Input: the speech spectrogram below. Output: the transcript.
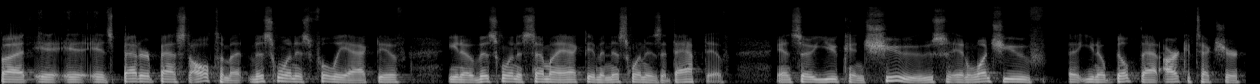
But it, it, it's better, best, ultimate. This one is fully active. You know, this one is semi-active, and this one is adaptive. And so you can choose. And once you've uh, you know built that architecture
